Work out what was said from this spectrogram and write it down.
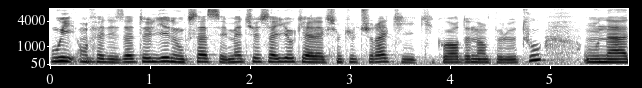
Oui, on fait des ateliers. Donc ça, c'est Mathieu Saillot qui est à l'action culturelle qui, coordonne un peu le tout. On a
